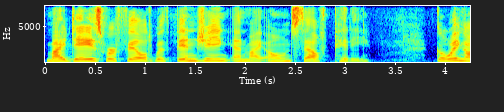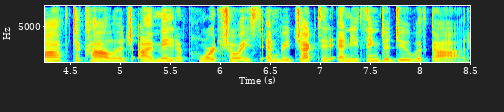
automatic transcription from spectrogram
My days were filled with binging and my own self pity. Going off to college, I made a poor choice and rejected anything to do with God.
